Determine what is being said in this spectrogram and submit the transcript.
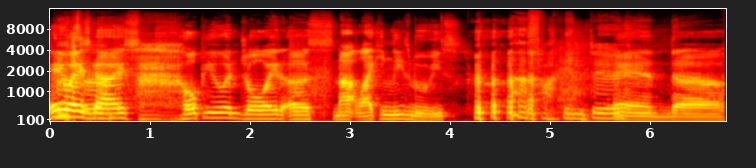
anyways, But, uh, guys, hope you enjoyed us not liking these movies. Fucking dude. and uh,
